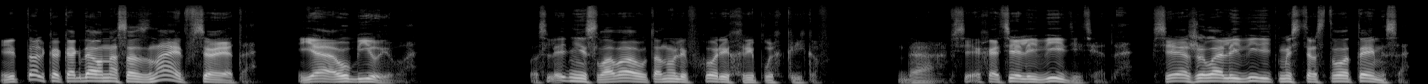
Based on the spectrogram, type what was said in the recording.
и только когда он осознает все это, я убью его. Последние слова утонули в хоре хриплых криков. Да, все хотели видеть это. Все желали видеть мастерство Темиса,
